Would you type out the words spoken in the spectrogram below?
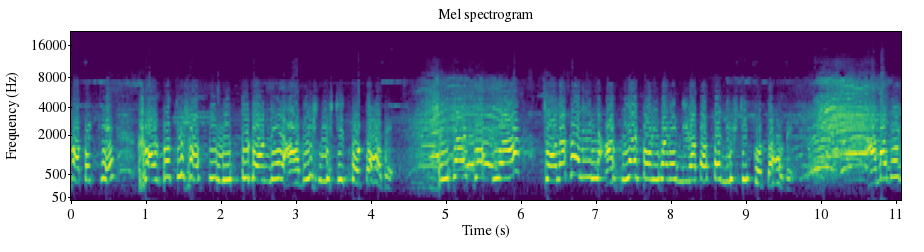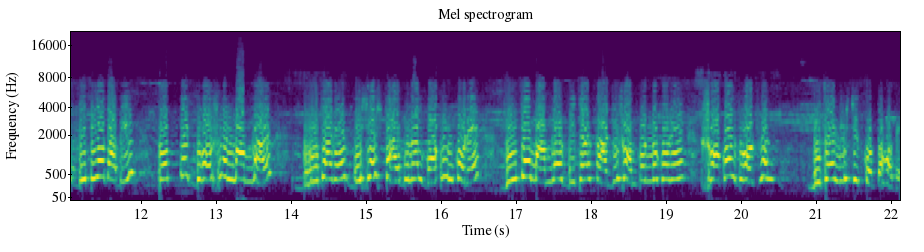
সাপেক্ষে সর্বোচ্চ আসিয়ার পরিবারের নিরাপত্তা নিশ্চিত করতে হবে। আমাদের দ্বিতীয় দাবি, প্রত্যেক ধর্ষণ মামলার বিচারে বিশেষ ট্রাইব্যুনাল গঠন করে দ্রুত মামলার বিচার কার্য সম্পন্ন করে সকল ধর্ষণ বিচার নিশ্চিত করতে হবে।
